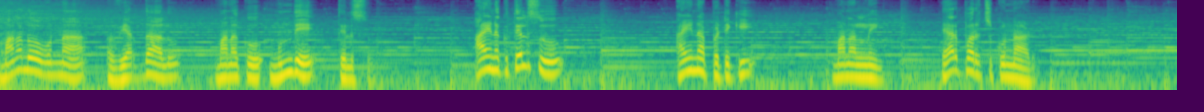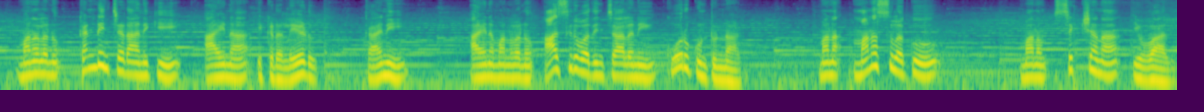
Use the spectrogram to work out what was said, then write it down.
మనలో ఉన్న వ్యర్థాలు మనకు ముందే తెలుసు. ఆయనకు తెలుసు అయినప్పటికీ మనల్ని ఏర్పరచుకున్నాడు. మనలను ఖండించడానికి ఆయన ఇక్కడ లేడు. కానీ ఆయన మనలను ఆశీర్వదించాలని కోరుకుంటున్నాడు. మన మనస్సులకు మనం శిక్షణ ఇవ్వాలి.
